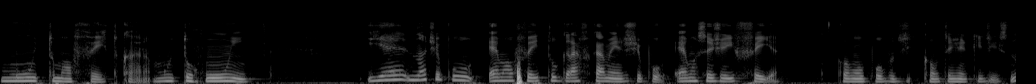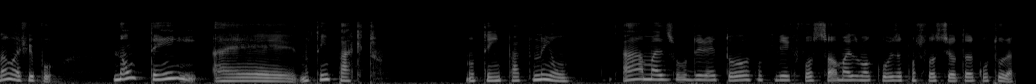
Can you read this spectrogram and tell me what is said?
muito mal feito, cara. Muito ruim. E é não é tipo, é mal feito graficamente, tipo, é uma CGI feia. Como o povo como tem gente que diz. Não, é tipo, não tem. É, não tem impacto. Não tem impacto nenhum. Ah, mas o diretor não queria que fosse só mais uma coisa, como se fosse outra cultura.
